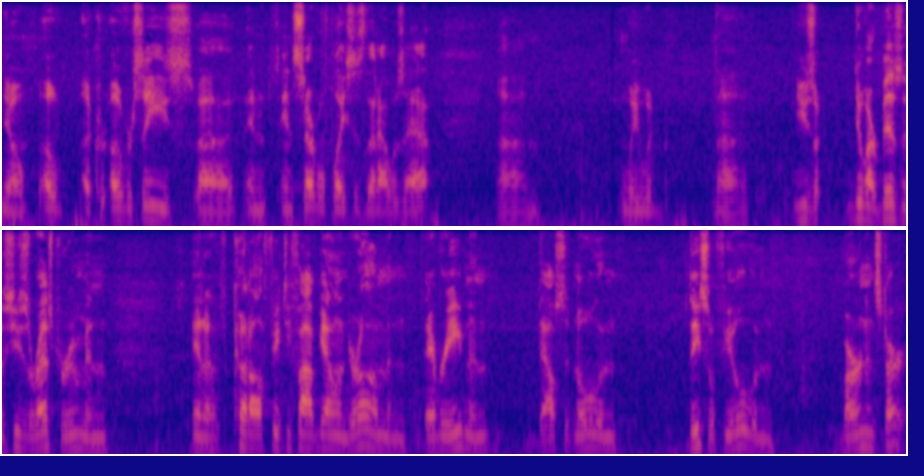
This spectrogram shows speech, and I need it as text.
you know, overseas uh, in in several places that I was at, um, we would uh, use do our business, use the restroom, and in a cut off 55 gallon drum, and every evening douse it in oil and diesel fuel and burn and stir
